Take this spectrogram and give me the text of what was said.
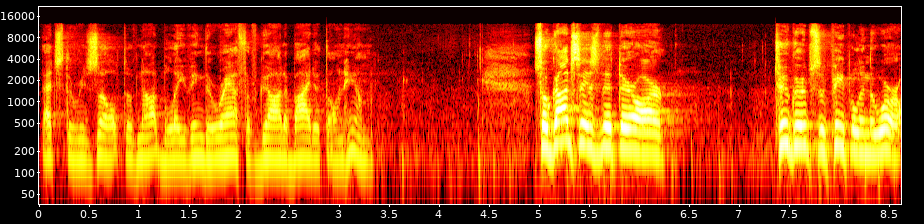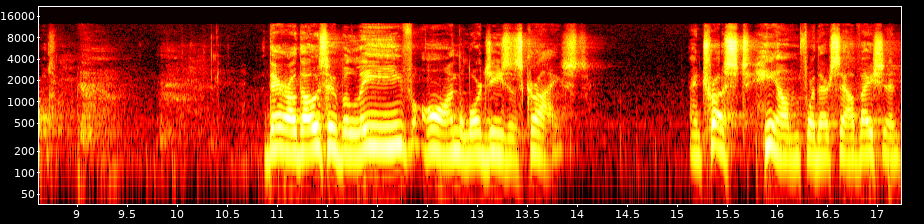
that's the result of not believing. The wrath of God abideth on him. So God says that there are two groups of people in the world. There are those who believe on the Lord Jesus Christ and trust Him for their salvation.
